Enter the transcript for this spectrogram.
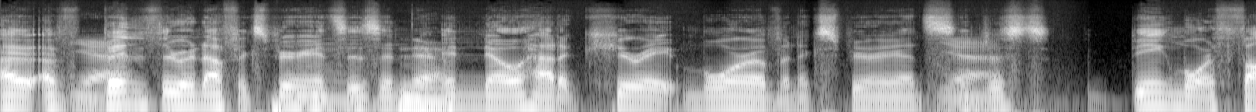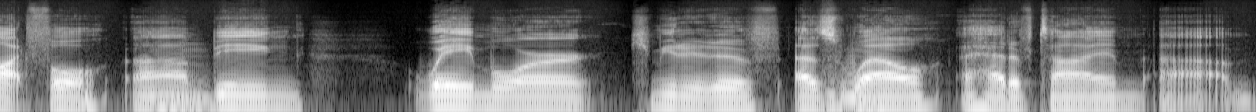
I, I've Yeah. been through enough experiences and, Yeah. and know how to curate more of an experience Yeah. and just being more thoughtful, um, Mhm. being way more communicative as Mhm. well ahead of time. Um,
